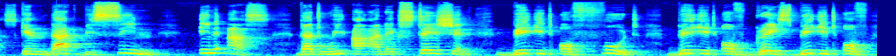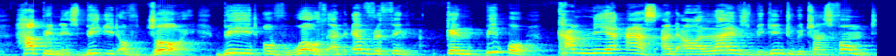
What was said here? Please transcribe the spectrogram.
us? Can that be seen in us that we are an extension, be it of food, be it of grace, be it of happiness, be it of joy, be it of wealth and everything? Can people come near us and our lives begin to be transformed?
